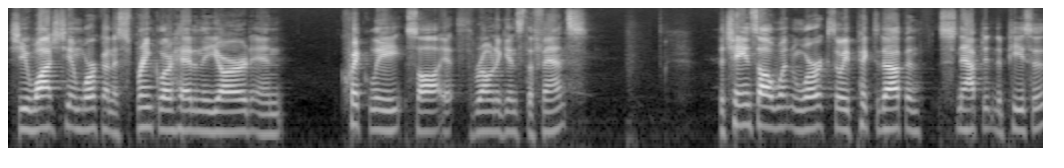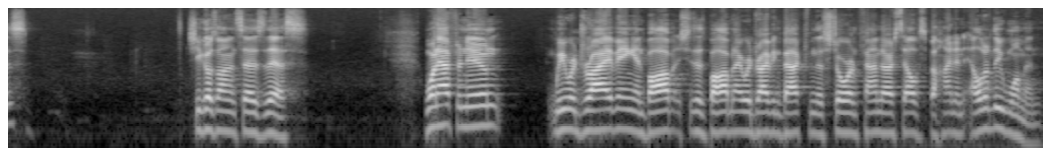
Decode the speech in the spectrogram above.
She watched him work on a sprinkler head in the yard and quickly saw it thrown against the fence. The chainsaw wouldn't work, so he picked it up and snapped it into pieces. She goes on and says this. One afternoon, we were driving, and Bob, she says, Bob and I were driving back from the store and found ourselves behind an elderly woman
